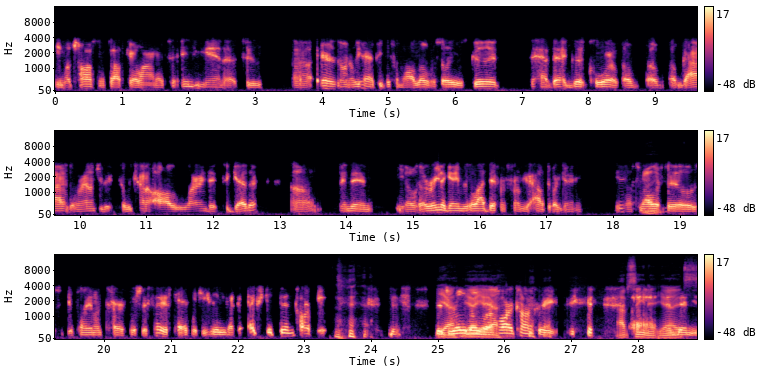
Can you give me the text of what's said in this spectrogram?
you know Charleston, South Carolina, to Indiana, to uh, Arizona. We had people from all over, so it was good to have that good core of of, of, of guys around you. So we kind of all learned it together, um, and then you know the arena game is a lot different from your outdoor game you know, smaller fields. You're playing on turf, which they say is turf, which is really like an extra thin carpet that's, that's Yeah, rolled yeah, over yeah. hard concrete. I've seen it. Yeah. and then you,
